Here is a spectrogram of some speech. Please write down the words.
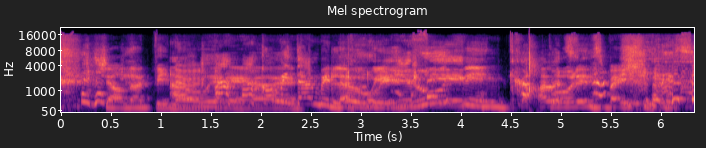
shall not be known. Oh, but yeah. comment down below where Where you, you think Gordon's Bay is.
